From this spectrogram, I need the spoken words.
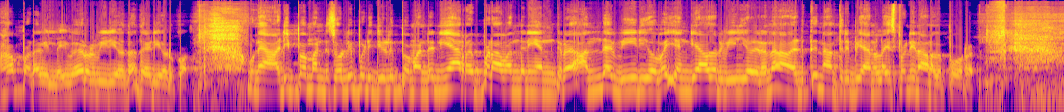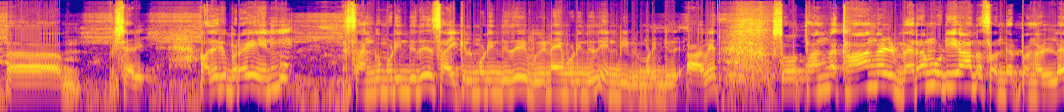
அகப்படவில்லை. வேறொரு வீடியோ தான் தேடி எடுக்கும். உன்னை அடிப்பம் என்று சொல்லி பிடிச்சி இழுப்பம் என்று நீ யார் எப்படா வந்த நீ என்கிற அந்த வீடியோவை எங்கேயாவது ஒரு வீடியோவில் இருந்து நான் எடுத்து நான் திருப்பி அனலைஸ் பண்ணி நான் அதை போடுறேன். சரி. அதுக்கு பிறகு இனி சங்கு முடிந்தது சைக்கிள் முடிந்தது வீணை முடிந்தது என்பிபி முடிந்தது. ஆகவே ஸோ தங்க தாங்கள் வர முடியாத சந்தர்ப்பங்களில்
